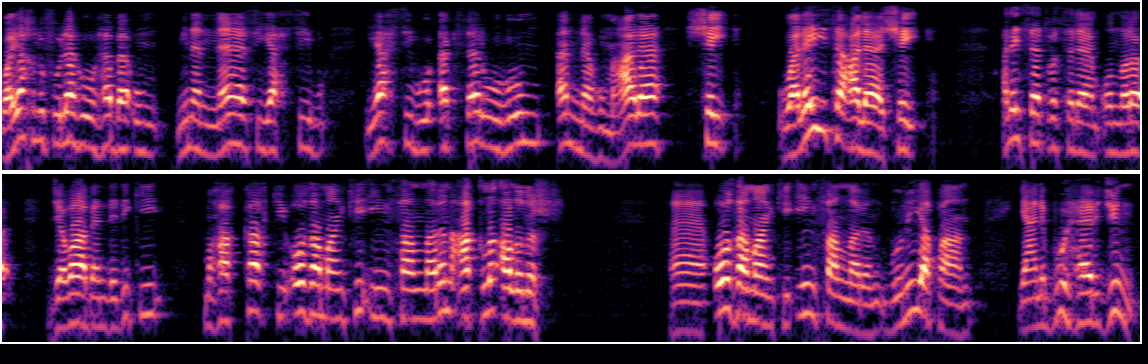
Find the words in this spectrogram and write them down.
ve yahlufu lehu hebe'un minen nâsi yahsibu yahsibu ekseruhum ennehum ala şey ve leyse ala şey. Aleyhisselatü Vesselam onlara cevaben dedi ki muhakkak ki o zamanki insanların aklı alınır. He, o zamanki insanların bunu yapan yani bu hercin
